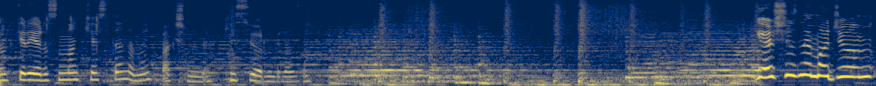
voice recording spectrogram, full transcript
Dört kere yarısından kes ne demek? Bak şimdi kesiyorum birazdan. Görüşürüz Memo'cum.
